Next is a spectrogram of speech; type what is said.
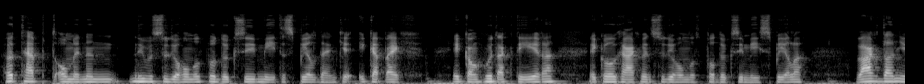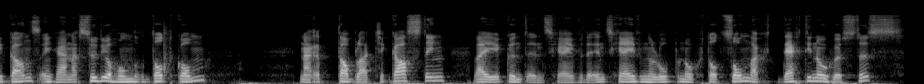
het hebt om in een nieuwe Studio 100 productie mee te spelen, denk je, ik heb echt, ik kan goed acteren, ik wil graag in Studio 100 productie meespelen. Waag dan je kans en ga naar studio100.com, naar het tabbladje casting, waar je kunt inschrijven. De inschrijvingen lopen nog tot zondag 13 augustus.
